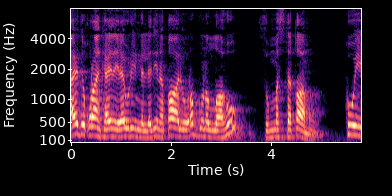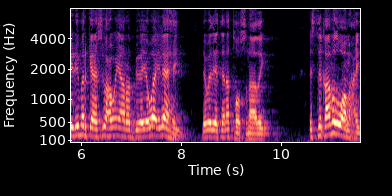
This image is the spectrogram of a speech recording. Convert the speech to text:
aayaddii qur'aanka ayada ilahi uhi ina aladiina qaaluu rabbuna allahu uma istaqaamuu. Kuwii yidhi markaasi waxa weeyaan rabbigaya waa ilaahay dabadeetana toosnaaday istiqaamadu waa maxay?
